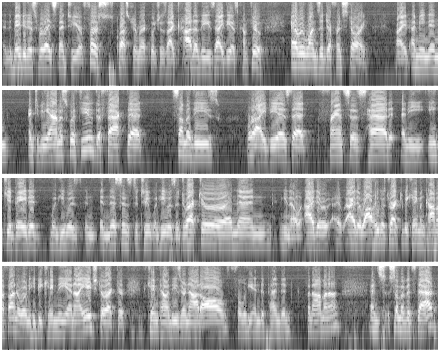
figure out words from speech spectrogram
and maybe this relates then to your first question, Rick, which is like, how do these ideas come through? Everyone's a different story, right? I mean, and, and to be honest with you, the fact that some of these were ideas that Francis had and he incubated when he was in, in this institute, when he was a director, and then, you know, either, either while he was director became in Common Fund, or when he became the NIH director, became Common, these are not all fully independent phenomena. And s- some of it's that,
